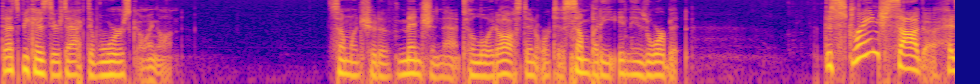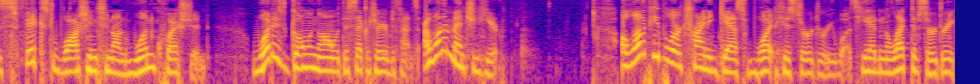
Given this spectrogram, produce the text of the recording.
That's because there's active wars going on. Someone should have mentioned that to Lloyd Austin or to somebody in his orbit. The strange saga has fixed Washington on one question What is going on with the Secretary of Defense? I want to mention here a lot of people are trying to guess what his surgery was. He had an elective surgery.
